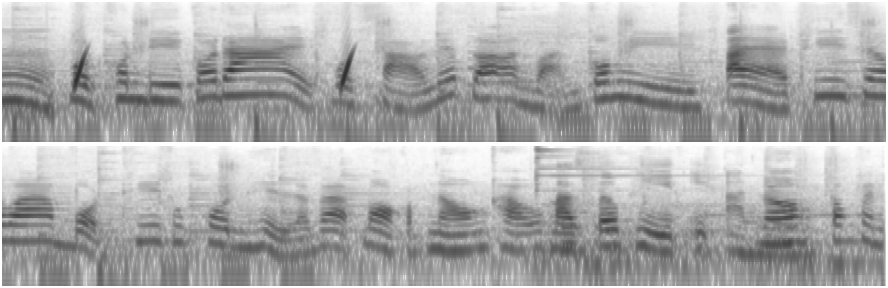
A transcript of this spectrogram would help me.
อืม บทคนดีก็ได้ บทสาวเรียบร้อยอ่อนหวานก็มี แต่พี่เชื่อว่าบทที่ทุกคนเห็นแล้วแบบเหมาะกับน้องเขามาสเตอร์พีซอีกอันหงเนาะต้องเป็น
